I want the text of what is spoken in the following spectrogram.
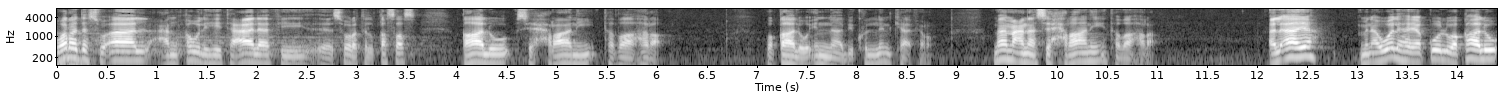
ورد سؤال عن قوله تعالى في سورة القصص قالوا سحران تظاهرا وقالوا إنا بكل كافرون ما معنى سحران تظاهرا؟ الآية من أولها يقول وقالوا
